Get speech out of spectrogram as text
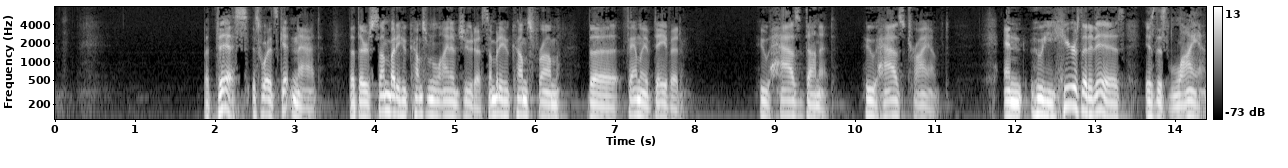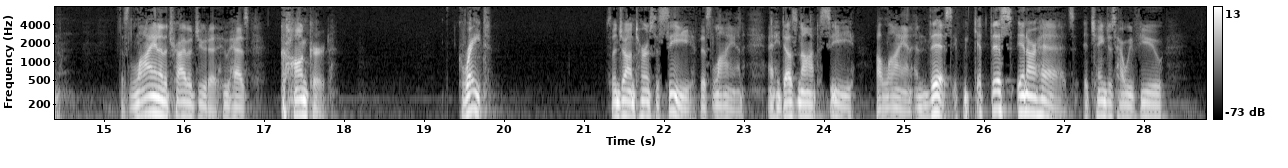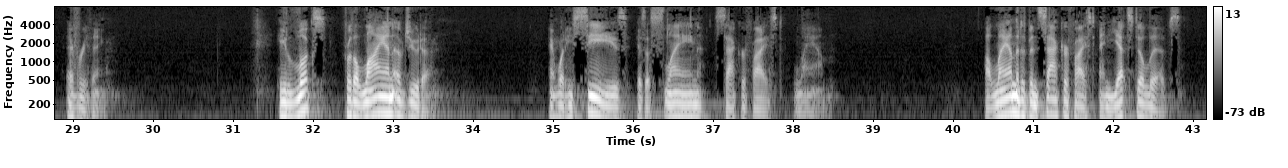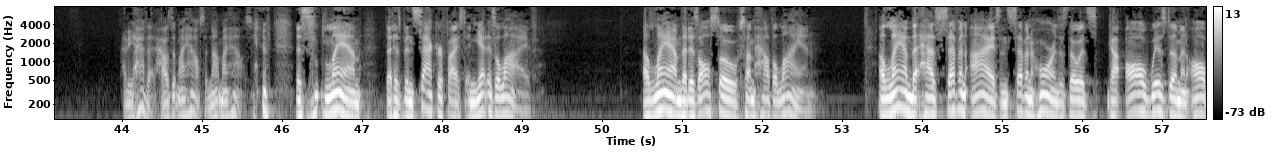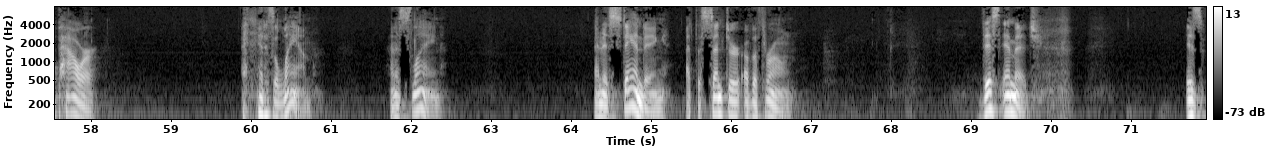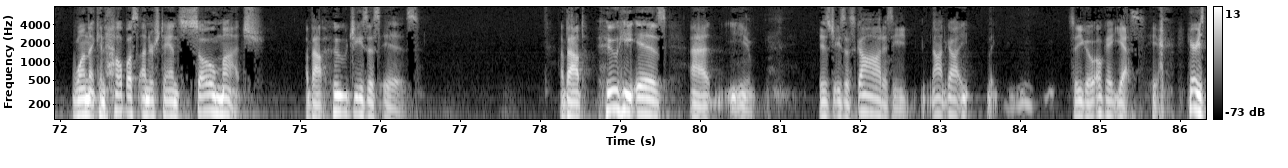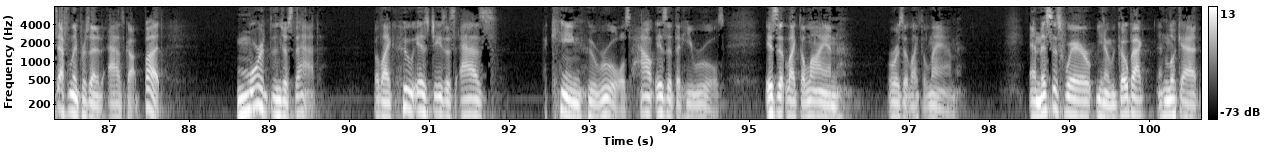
But this is what it's getting at that there's somebody who comes from the line of Judah, somebody who comes from the family of David, who has done it, who has triumphed. And who he hears that it is, is this lion, this lion of the tribe of Judah who has conquered. Great. So then John turns to see this lion, and he does not see a lion. And this, if we get this in our heads, it changes how we view everything. He looks for the lion of Judah, and what he sees is a slain, sacrificed lamb. A lamb that has been sacrificed and yet still lives. How do you have that? How is it my house and not my house? this lamb that has been sacrificed and yet is alive. A lamb that is also somehow the lion. A lamb that has seven eyes and seven horns as though it's got all wisdom and all power. And yet is a lamb and is slain and is standing at the center of the throne. This image is one that can help us understand so much about who Jesus is, about who he is. Uh, you know, is Jesus God? Is he not God? So you go, okay, yes, here, here he's definitely presented as God. But more than just that, but like, who is Jesus as a king who rules? How is it that he rules? Is it like the lion or is it like the lamb? And this is where, you know, we go back and look at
